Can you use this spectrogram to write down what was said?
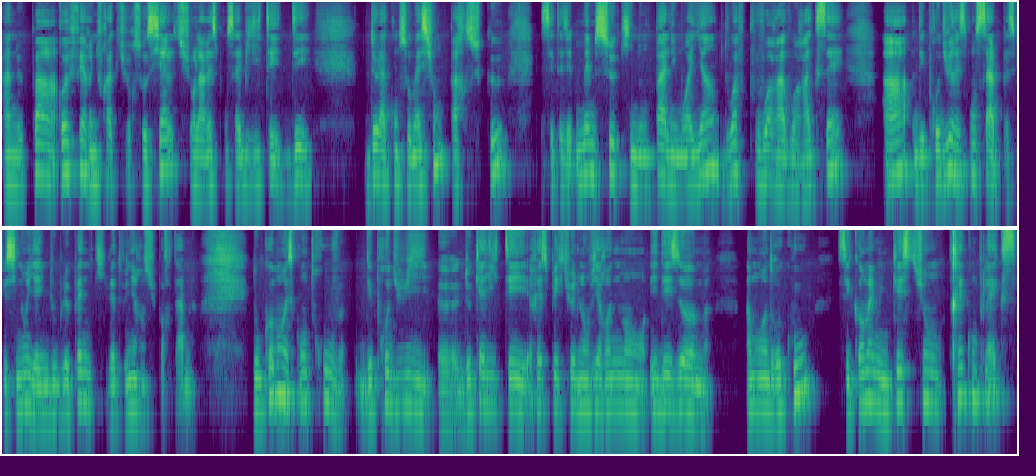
à ne pas refaire une fracture sociale sur la responsabilité des de la consommation parce que, c'est-à-dire même ceux qui n'ont pas les moyens doivent pouvoir avoir accès à des produits responsables parce que sinon il y a une double peine qui va devenir insupportable. Donc comment est-ce qu'on trouve des produits euh, de qualité respectueux de l'environnement et des hommes à moindre coût, c'est quand même une question très complexe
